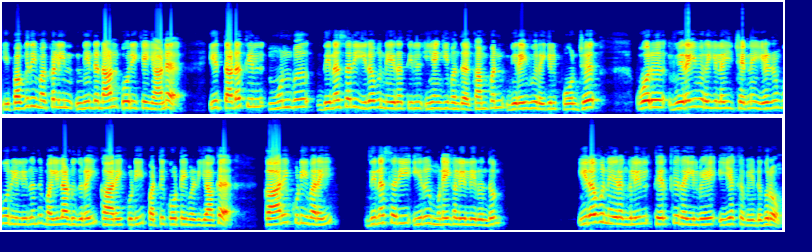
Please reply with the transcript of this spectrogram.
இப்பகுதி மக்களின் நீண்ட நாள் கோரிக்கையான இத்தடத்தில் முன்பு தினசரி இரவு நேரத்தில் இயங்கி வந்த கம்பன் விரைவு ரயில் போன்று ஒரு விரைவு ரயிலை சென்னை எழும்பூரிலிருந்து மயிலாடுதுறை காரைக்குடி பட்டுக்கோட்டை வழியாக காரைக்குடி வரை தினசரி இரு முனைகளில் இருந்தும் இரவு நேரங்களில் தெற்கு ரயில்வே இயக்க வேண்டுகிறோம்.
